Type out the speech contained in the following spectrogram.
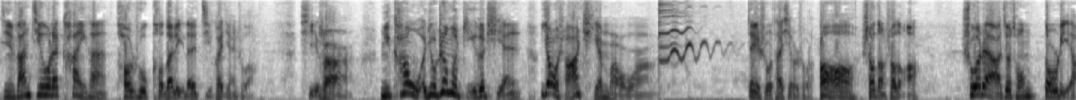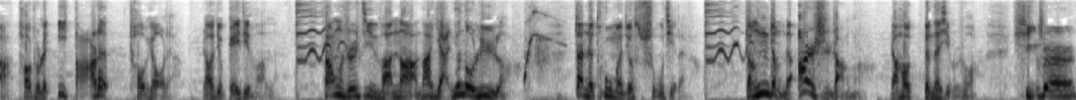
锦凡接过来看一看，掏出口袋里的几块钱，说：“媳妇儿。”你看我就这么几个钱，要啥钱包啊？这时候他媳妇说了：“哦哦，稍等稍等啊！”说着啊，就从兜里啊掏出了一沓的钞票来，然后就给锦凡了。当时锦凡呐，那眼睛都绿了，蘸着唾沫就数起来了，整整的二十张啊！然后跟他媳妇说：“媳妇儿，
